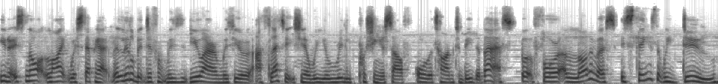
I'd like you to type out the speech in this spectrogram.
You know, it's not like we're stepping out a little bit different with you, Aaron, with your athletics, you know, where you're really pushing yourself all the time to be the best. But for a lot of us, it's things that we do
